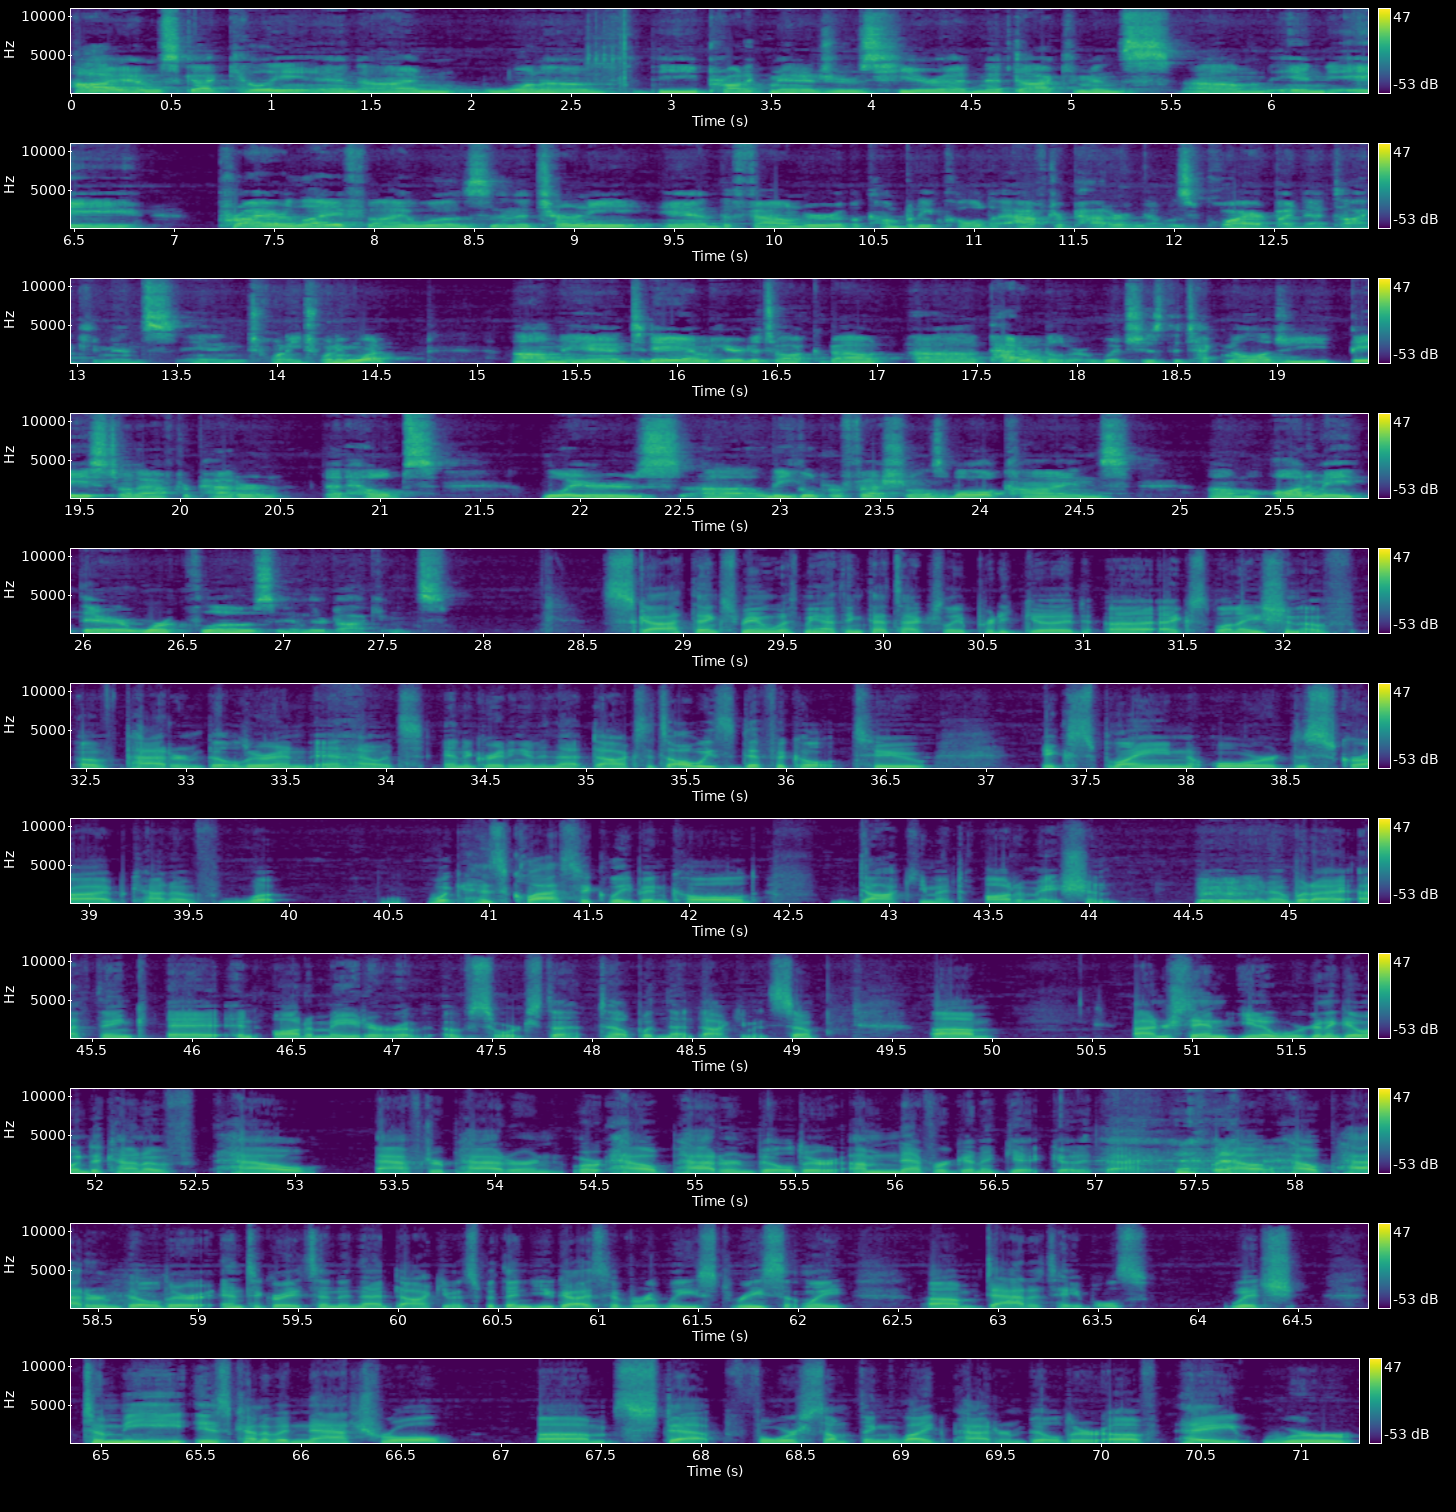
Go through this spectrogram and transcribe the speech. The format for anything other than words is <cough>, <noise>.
Hi, I'm Scott Kelly, and I'm one of the product managers here at NetDocuments. Um, in a prior life, I was an attorney and the founder of a company called Afterpattern that was acquired by NetDocuments in 2021. Um, and today I'm here to talk about uh, Pattern Builder, which is the technology based on Afterpattern that helps lawyers, uh, legal professionals of all kinds um, automate their workflows and their documents. Scott, thanks for being with me. I think that's actually a pretty good uh, explanation of of Pattern Builder and, and how it's integrating it in NetDocs. It's always difficult to explain or describe kind of what what has classically been called document automation. Mm-hmm. You know, but I, I think a, an automator of, of sorts to, to help with net documents. So um, I understand, you know, we're going to go into kind of how after pattern or how pattern builder i'm never going to get good at that but how, <laughs> how pattern builder integrates into NetDocuments but then you guys have released recently um, data tables which to me is kind of a natural um, step for something like pattern builder of hey we're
